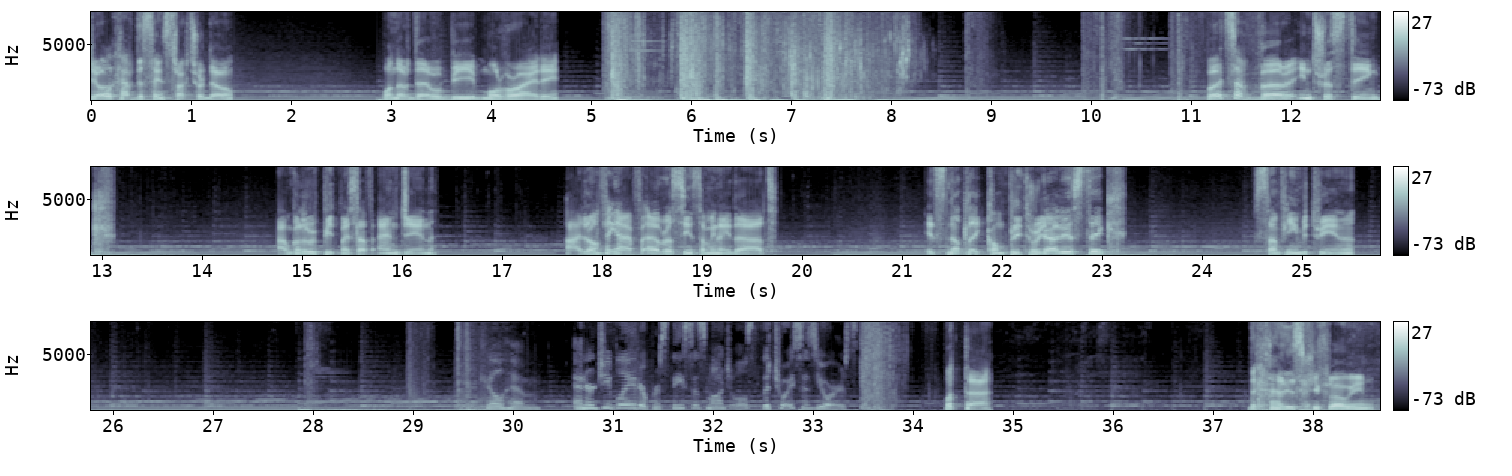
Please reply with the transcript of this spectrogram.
They all have the same structure though. Wonder if there will be more variety. Well, it's a very interesting... I'm gonna repeat myself, engine. I don't think I've ever seen something like that. It's not like completely realistic. Something in between. Him. Energy Blade or prosthesis modules, the choice is yours. What the? The hell is he throwing?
